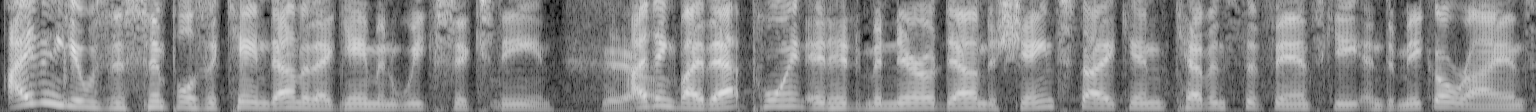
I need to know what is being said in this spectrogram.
I think it was as simple as it came down to that game in Week 16. Yeah. I think by that point it had been narrowed down to Shane Steichen, Kevin Stefanski, and DeMeco Ryans,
